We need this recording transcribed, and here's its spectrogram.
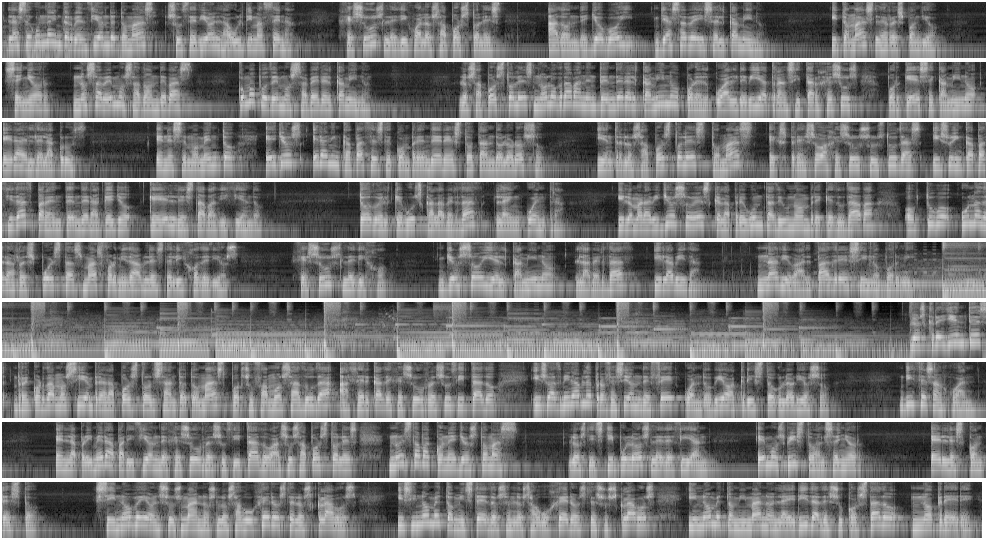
La segunda intervención de Tomás sucedió en la última cena. Jesús le dijo a los apóstoles, A donde yo voy, ya sabéis el camino. Y Tomás le respondió, Señor, no sabemos a dónde vas, ¿cómo podemos saber el camino? Los apóstoles no lograban entender el camino por el cual debía transitar Jesús, porque ese camino era el de la cruz. En ese momento ellos eran incapaces de comprender esto tan doloroso, y entre los apóstoles, Tomás expresó a Jesús sus dudas y su incapacidad para entender aquello que él le estaba diciendo. Todo el que busca la verdad la encuentra, y lo maravilloso es que la pregunta de un hombre que dudaba obtuvo una de las respuestas más formidables del Hijo de Dios. Jesús le dijo, Yo soy el camino, la verdad y la vida. Nadie va al Padre sino por mí. Los creyentes recordamos siempre al apóstol Santo Tomás por su famosa duda acerca de Jesús resucitado y su admirable profesión de fe cuando vio a Cristo glorioso. Dice San Juan, en la primera aparición de Jesús resucitado a sus apóstoles no estaba con ellos Tomás. Los discípulos le decían, Hemos visto al Señor. Él les contestó, si no veo en sus manos los agujeros de los clavos, y si no meto mis dedos en los agujeros de sus clavos, y no meto mi mano en la herida de su costado, no creeré.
